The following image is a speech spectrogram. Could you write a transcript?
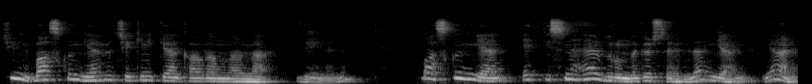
Şimdi baskın gen ve çekinik gen kavramlarına değinelim. Baskın gen etkisini her durumda gösterebilen gendir. Yani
